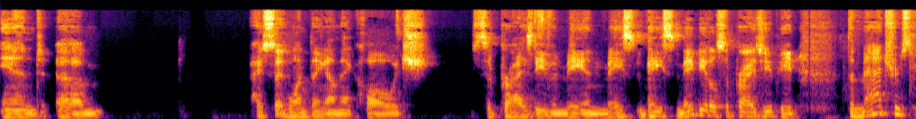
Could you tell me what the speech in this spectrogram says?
and um, I said one thing on that call which surprised even me, and may, may, maybe it'll surprise you, Pete. The mattress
